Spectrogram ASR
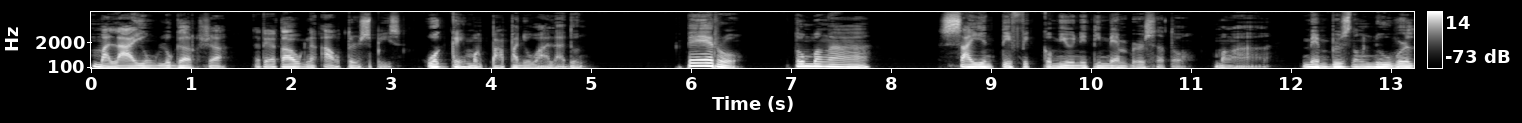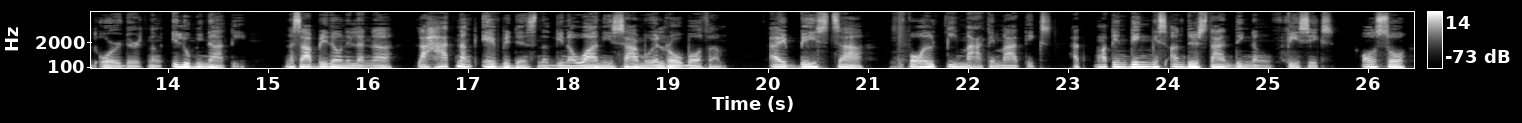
malayong lugar siya na tinatawag na outer space. Huwag kayong magpapaniwala dun. Pero, itong mga scientific community members na to, mga members ng New World Order, ng Illuminati, nasabi daw nila na lahat ng evidence na ginawa ni Samuel Robotham ay based sa faulty mathematics at matinding misunderstanding ng physics. Also,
